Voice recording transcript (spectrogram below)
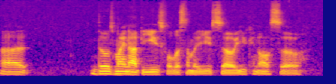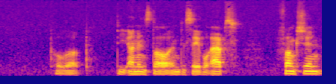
uh, those might not be useful to some of you. So you can also pull up the uninstall and disable apps function,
